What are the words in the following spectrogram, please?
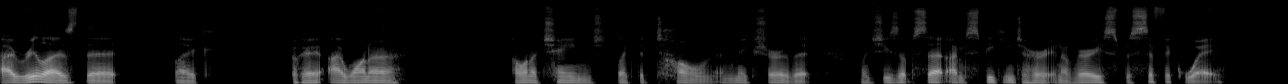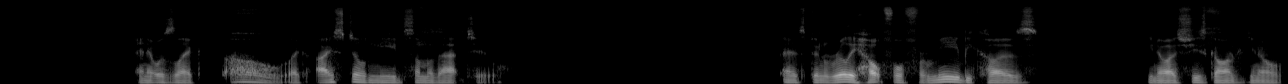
i realized that like okay i want to i want to change like the tone and make sure that when she's upset i'm speaking to her in a very specific way. And it was like oh like i still need some of that too. And it's been really helpful for me because you know as she's gone you know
